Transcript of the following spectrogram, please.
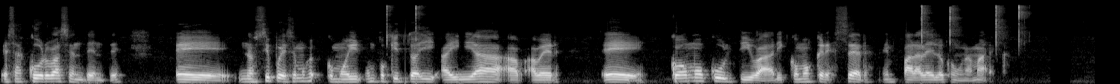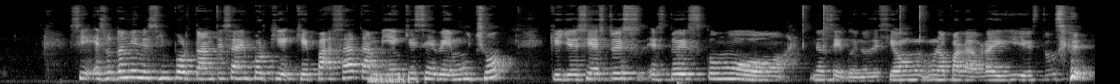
esa curva ascendente. Eh, no sé si pudiésemos como ir un poquito ahí, ahí a, ver eh, cómo cultivar y cómo crecer en paralelo con una marca. Sí, eso también es importante, ¿saben? Porque qué pasa también que se ve mucho, que yo decía, esto es, esto es como, no sé, bueno, decía una palabra y esto se,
